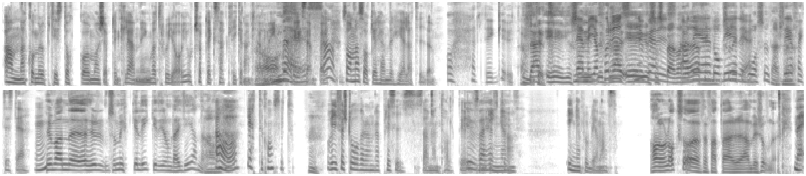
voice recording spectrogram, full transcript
Anna kommer upp till Stockholm och har köpt en klänning. Vad tror jag har gjort? Köpt exakt likadan klänning, Nej. till det exempel. Sådana saker händer hela tiden. Åh herregud. Det där är ju så, Nej, men jag det får där rys- är nu ju så spännande. Ja, det jag är- fick också det lite det. gåshud här. Det är faktiskt det. Hur, man, eh, hur så mycket ligger i de där generna. Ja, jättekonstigt. Och vi förstår varandra precis så här mentalt. Det är Gud liksom inga, inga problem alls. Har hon också författarambitioner? Nej,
